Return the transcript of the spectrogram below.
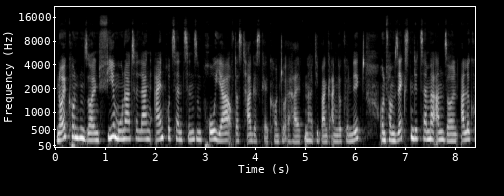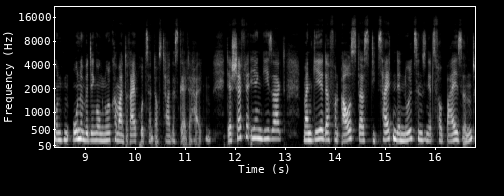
Neukunden sollen vier Monate lang ein Prozent Zinsen pro Jahr auf das Tagesgeldkonto erhalten, hat die Bank angekündigt. Und vom 6. Dezember an sollen alle Kunden ohne Bedingung 0,3 Prozent aufs Tagesgeld erhalten. Der Chef der ING sagt, man gehe davon aus, dass die Zeiten der Nullzinsen jetzt vorbei sind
